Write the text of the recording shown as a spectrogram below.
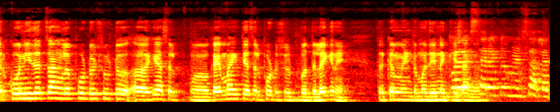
तर कोणी जर चांगलं फोटोशूट हे असेल अं, काही माहिती असेल फोटोशूटबद्दल आहे की नाही? तर कमेंटमध्ये नक्की बऱ्याच सांगा. साऱ्या कमेंट्स आल्यात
